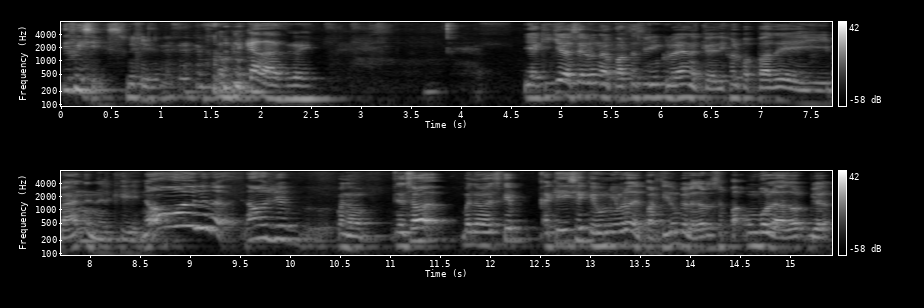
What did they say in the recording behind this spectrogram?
difíciles. Difícil. Complicadas, güey. Y aquí quiero hacer una parte así vinculada en el que le dijo el papá de Iván, en el que, no, yo no, no, yo, bueno, el sábado, bueno, es que aquí dice que un miembro del partido, un violador de zapatos, un volador, viola-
